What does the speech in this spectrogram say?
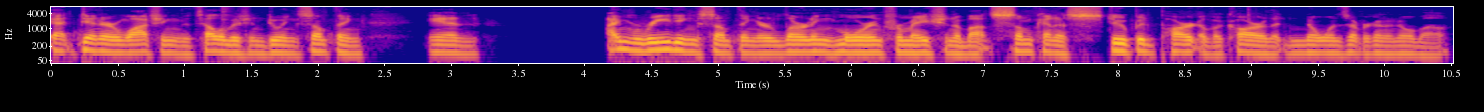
at dinner watching the television doing something and I'm reading something or learning more information about some kind of stupid part of a car that no one's ever going to know about.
